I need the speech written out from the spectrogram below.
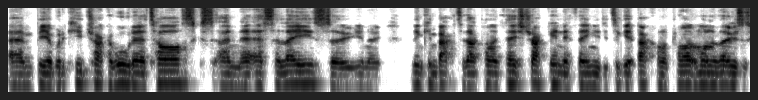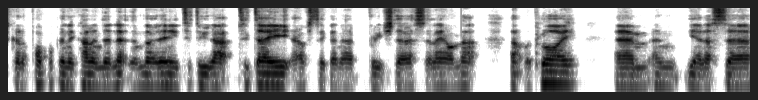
um, be able to keep track of all their tasks and their SLAs. So, you know, linking back to that kind of case tracking, if they needed to get back on a client, one of those is going to pop up in the calendar and let them know they need to do that today, else they're going to breach their SLA on that that reply. Um, and yeah, that's uh,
